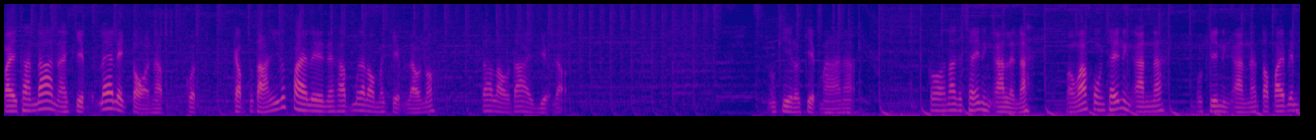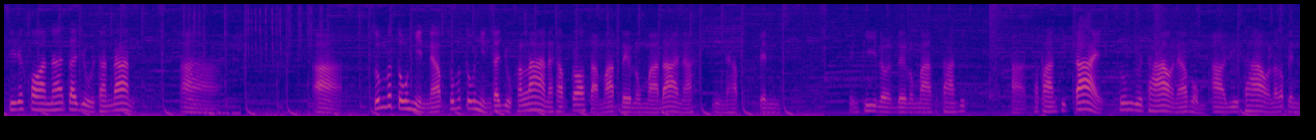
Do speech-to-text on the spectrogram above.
ไปทางด้านเก็บแร่เหล็กต่อนะครับ กดกลับสถานีรถไฟเลยนะครับ เมื่อเรามาเก็บแล้วเนาะถ้าเราได้เยอะแล้ว โอเคเราเก็บมานะก็น่าจะใช้ 1 อันเลยนะหวังว่าคงใช้ 1 อันนะโอเค 1 อันนะต่อไปเป็นซิลิคอนนะจะอยู่ทางด้านอ่าอ่าซุ้มประตูหินนะครับซุ้มประตูหินจะอยู่ข้างล่างนะครับ ก็สามารถเดินลงมาได้นะนี่นะครับเป็นเป็นที่เราเดินลงมาสะพานที่อ่าสะพานที่ใต้ซุ้มยูเท้านะครับผมอ่ายูเท้าแล้วก็เป็น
